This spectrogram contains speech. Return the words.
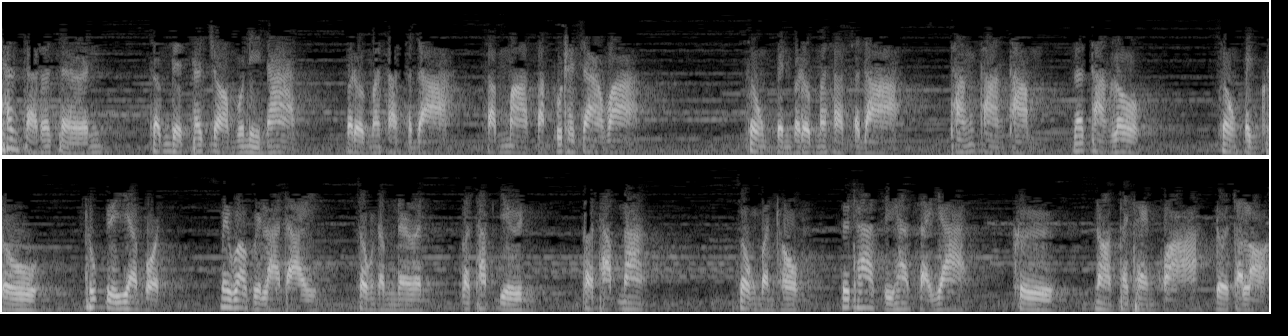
ท่านสารเสริญ สมเด็จพระจอมมุนีนาถบรมศาสดา สัมมาสัมพุทธเจ้าว่า ทรงเป็นบรมศาสดา ทั้งทางธรรมและทางโลก ทรงเป็นครู ทุกอิริยาบถไม่ว่าเวลาใด ทรงดำเนิน ประทับยืน ประทับนั่ง ทรงบรรทมด้วยท่าสีหัสายญาติคือนอนตะแคงขวาโดยตลอด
